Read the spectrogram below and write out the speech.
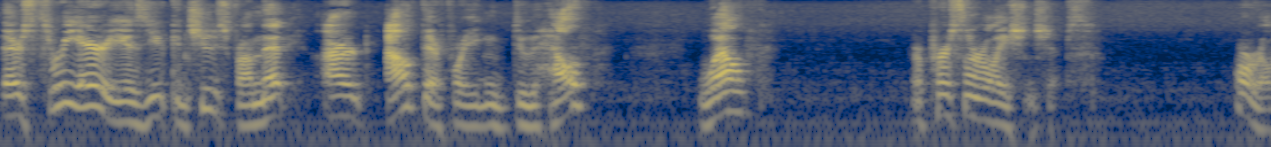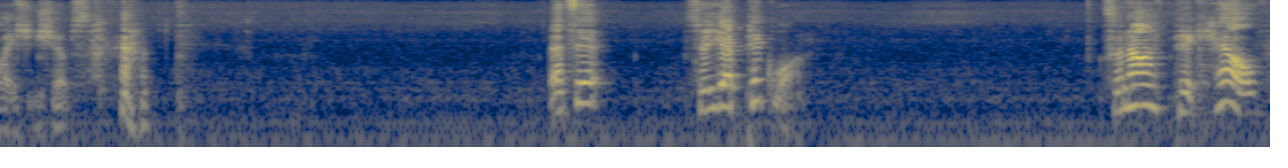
there's three areas you can choose from that are out there for you. You can do health, wealth, or personal relationships. Or relationships. That's it. So you got to pick one. So now I pick health.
